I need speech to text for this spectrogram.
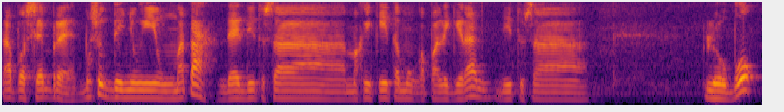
Tapos, siyempre, busog din yung iyong mata. Dahil dito sa makikita mong kapaligiran, dito sa Lubok.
